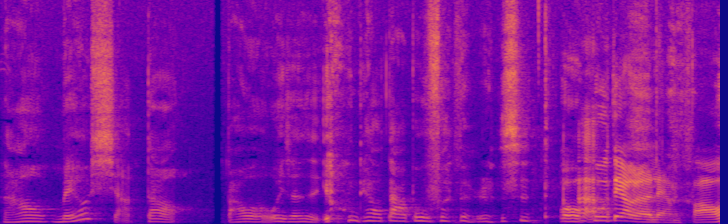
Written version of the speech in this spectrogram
然后没有想到把我卫生纸用掉大部分的人是我哭掉了两包，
